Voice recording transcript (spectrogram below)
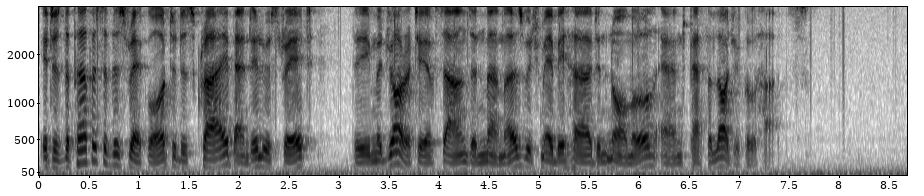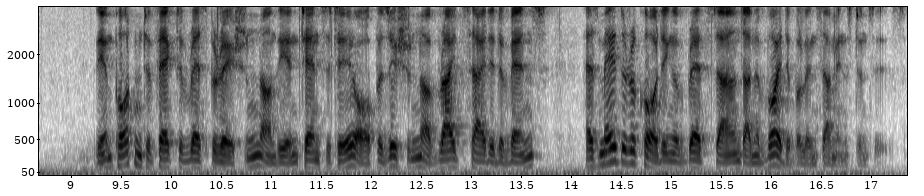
It is the purpose of this record to describe and illustrate the majority of sounds and murmurs which may be heard in normal and pathological hearts. The important effect of respiration on the intensity or position of right-sided events has made the recording of breath sounds unavoidable in some instances.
